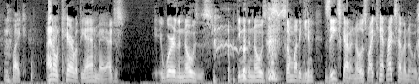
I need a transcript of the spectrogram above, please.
like, I don't care about the anime. I just where are the noses? give me the noses. Somebody give me. Zeke's got a nose. Why can't Rex have a nose?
